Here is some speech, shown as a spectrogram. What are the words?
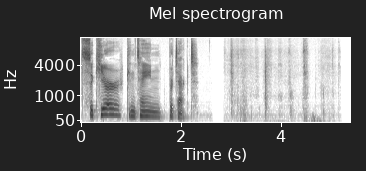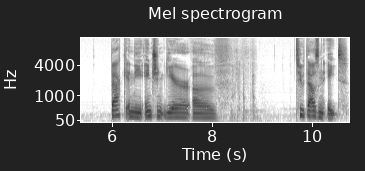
Secure, Contain, Protect. Back in the ancient year of 2008,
